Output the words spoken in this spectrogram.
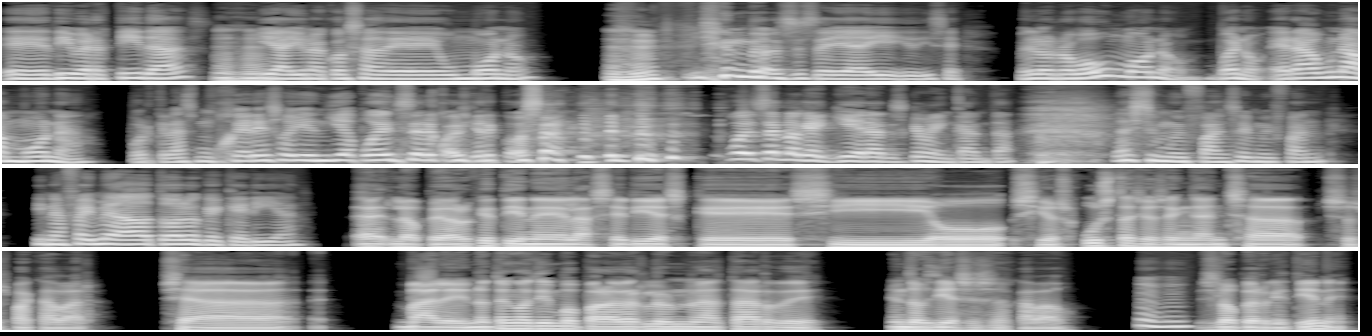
eh, divertidas Ujú. y hay una cosa de un mono. Ujú. Y entonces ella ahí dice, me lo robó un mono. Bueno, era una mona, porque las mujeres hoy en día pueden ser cualquier cosa. pueden ser lo que quieran, es que me encanta. Soy muy fan, soy muy fan. Tina Fey me ha dado todo lo que quería. Eh, lo peor que tiene la serie es que si, o- si os gusta, si os engancha, se os va a acabar. O sea, vale, no tengo tiempo para verlo en una tarde, en dos días eso ha acabado. Es lo peor que tiene.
